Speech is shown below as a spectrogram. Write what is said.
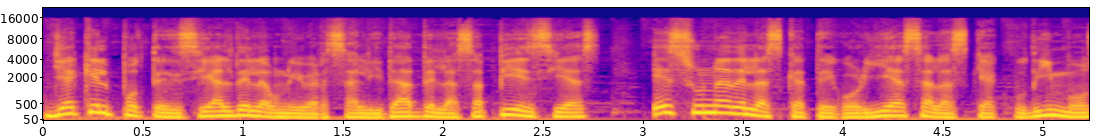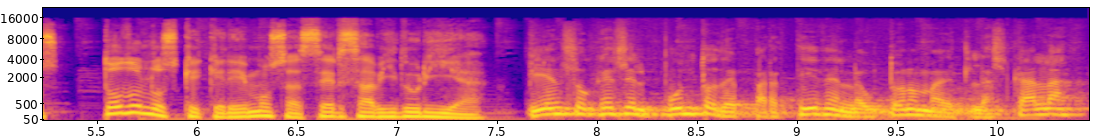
ya que el potencial de la universalidad de las sapiencias es una de las categorías a las que acudimos todos los que queremos hacer sabiduría. Pienso que es el punto de partida en la Autónoma de Tlaxcala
